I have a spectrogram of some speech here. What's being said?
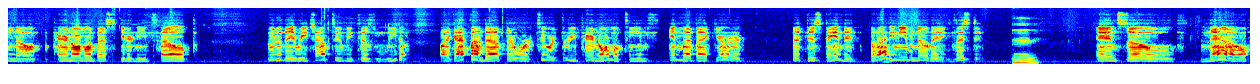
you know the paranormal investigator needs help who do they reach out to because we don't like i found out there were two or three paranormal teams in my backyard that disbanded but i didn't even know they existed Mm. and so now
